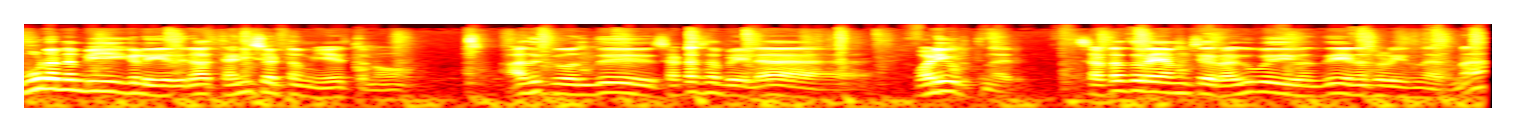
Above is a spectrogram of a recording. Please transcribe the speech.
மூட நம்பிக்கைகளை எதிராக தனி சட்டம் ஏற்றணும் அதுக்கு வந்து சட்டசபையில் வலியுறுத்தினார். சட்டத்துறை அமைச்சர் ரகுபதி வந்து என்ன சொல்லியிருந்தாருன்னா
